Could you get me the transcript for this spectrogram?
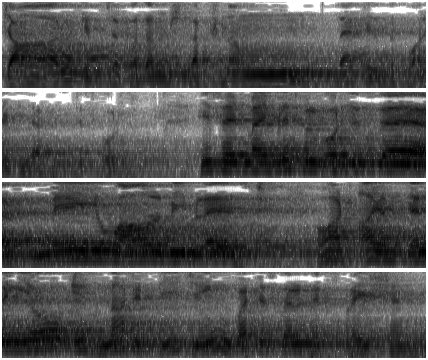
Charu Chitra Padam Lakshanam. That is the quality of his discourse. He said, My blissful gorgeous self, may you all be blessed. What I am telling you is not a teaching but a self expression.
